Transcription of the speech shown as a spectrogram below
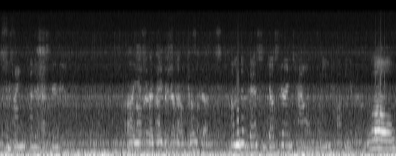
The tiny feather duster. Favorite show. Go Ducks. I'm the best duster in town. What are you talking about? Lol.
